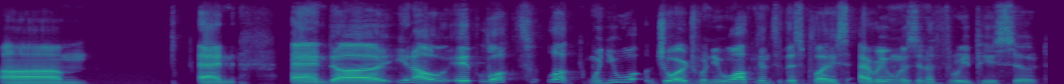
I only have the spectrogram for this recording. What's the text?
Um, and and uh, you know it looked look when you George when you walked into this place, everyone was in a three piece suit.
